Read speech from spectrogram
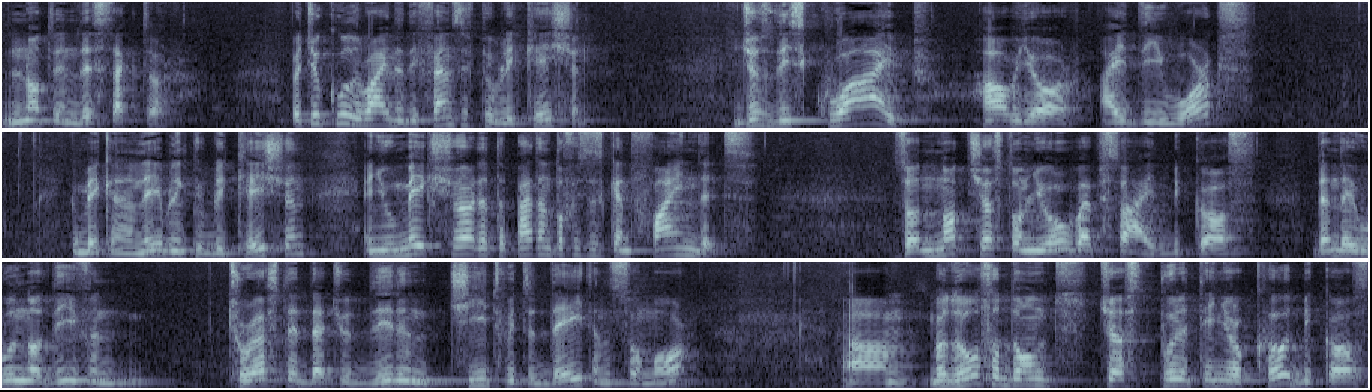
Not in this sector. But you could write a defensive publication. Just describe how your ID works you make an enabling publication, and you make sure that the patent offices can find it. So not just on your website, because then they will not even trust it that you didn't cheat with the date and so more. Um, but also don't just put it in your code because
